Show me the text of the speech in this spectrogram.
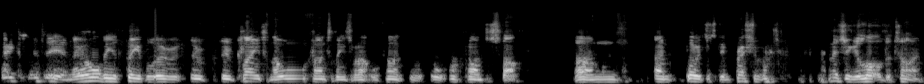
big city, and there are all these people who, who, who claim to know all kinds of things about all kinds of, all, all kinds of stuff. Um, and they were just impression managing a lot of the time.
